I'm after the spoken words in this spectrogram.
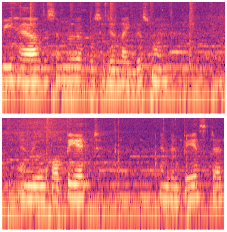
we have the similar procedure like this one and we will copy it and then paste it.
